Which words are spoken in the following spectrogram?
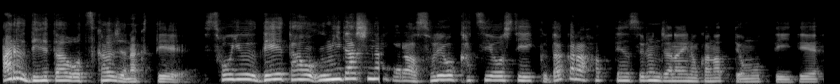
あるデータを使うじゃなくて、そういうデータを生み出しながらそれを活用していく。だから発展するんじゃないのかなって思っていて、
